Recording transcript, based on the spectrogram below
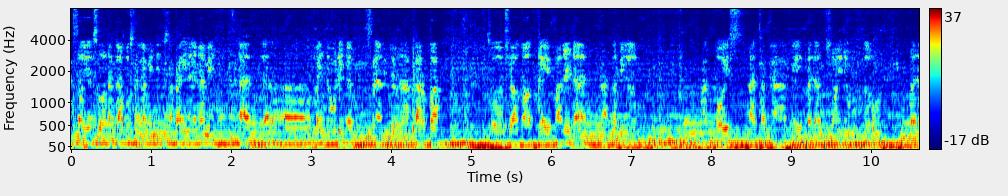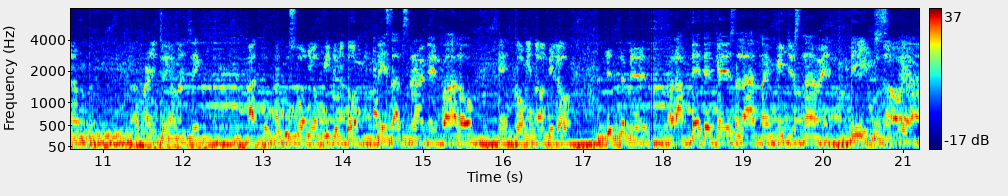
kasoya, so natapos na kami dito sa kainan namin at uh, may nahuli kami sa doon na karpa. So shoutout kay Father Dan, Tabilon, at Boys, at saka kay Madam Soy Dumutong, Madam uh, Carnito Yamansik. At kung nagustuhan niyo ang video na to, Please subscribe and follow and comment down below. Hit the bell. para updated kayo sa lahat ng videos namin. Team Soya.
